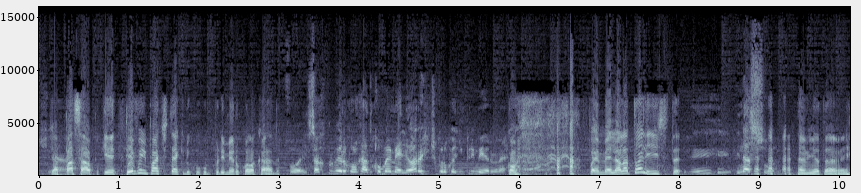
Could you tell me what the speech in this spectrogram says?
Já Tinha- passava, porque teve um empate técnico com o primeiro colocado. Foi. Só que o primeiro colocado, como é melhor, a gente colocou ele em primeiro, né? Como- Foi melhor na tua lista. E na sua? Na minha também.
